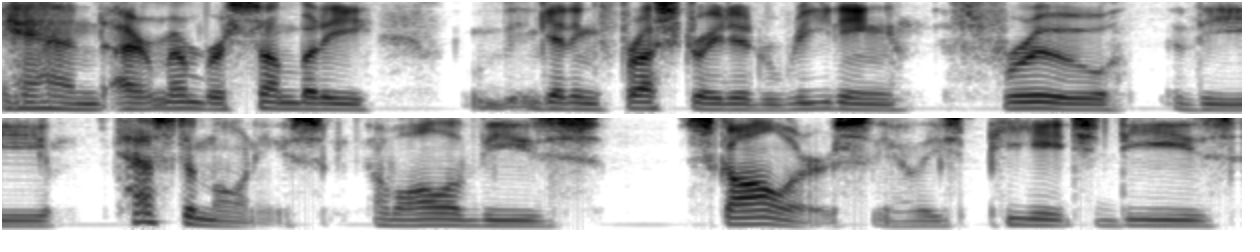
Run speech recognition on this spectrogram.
and I remember somebody getting frustrated reading through the testimonies of all of these scholars. You know, these PhDs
